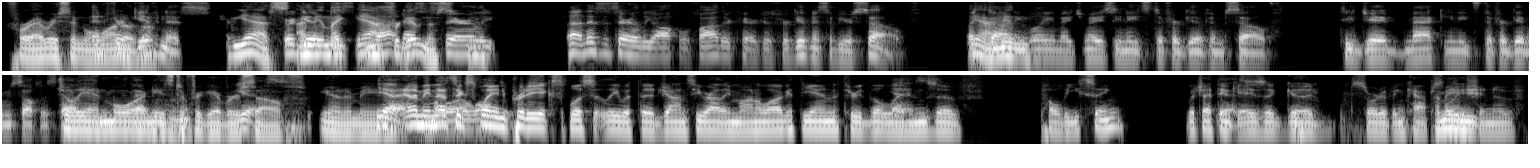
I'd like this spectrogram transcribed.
for every single and one forgiveness. of them. Yes. Forgiveness. I mean like yeah, not forgiveness. Necessarily, yeah. Not necessarily awful father characters, forgiveness of yourself. Like yeah, Donnie I mean, William H. Macy needs to forgive himself. TJ Mackey needs to forgive himself. Julianne Moore needs to forgive herself. Yes. You know what I mean? Yeah, and I mean that's explained pretty explicitly with the John C. Reilly monologue at the end through the lens yes. of policing which I think yes. is a good sort of encapsulation I mean, of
